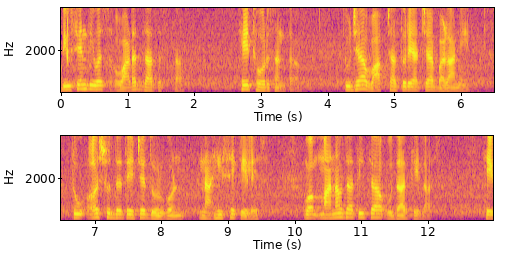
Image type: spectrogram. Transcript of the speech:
दिवसेंदिवस वाढत जात असता हे थोर संता तुझ्या वाक्चातुर्याच्या बळाने तू अशुद्धतेचे दुर्गुण नाहीसे केलेस. व मानवजातीचा उद्धार केलास. हे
